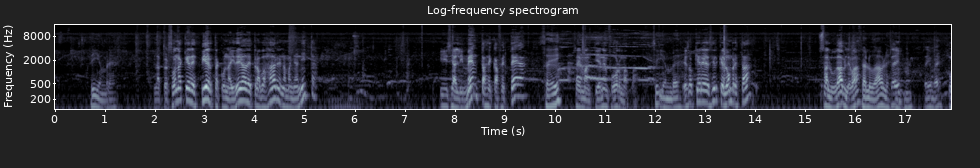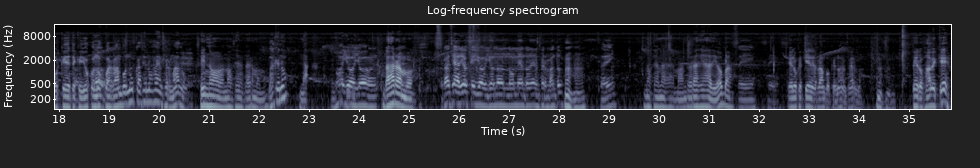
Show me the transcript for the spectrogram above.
Sí, hombre. La persona que despierta con la idea de trabajar en la mañanita y se alimenta, se cafetea, Sí. Se mantiene en forma, pa. Sí, hombre. Eso quiere decir que el hombre está saludable, ¿va? Saludable. Sí. Sí, hombre. Porque desde que yo conozco a Rambo nunca se nos ha enfermado. Sí, no, no se enferma. ¿Va que no? No. No, yo, yo, ¿Vas Rambo? gracias a Dios que yo, yo no, no me ando enfermando. Sí, No se anda enfermando, gracias a Dios, va. sí, sí. Es lo que tiene Rambo, que no se enferma. Pero ¿sabe qué?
